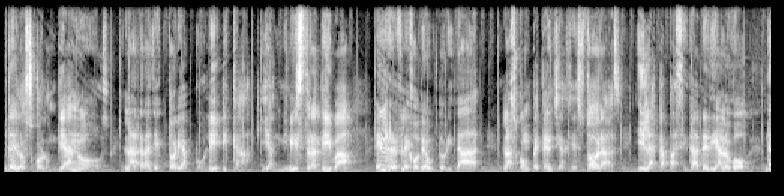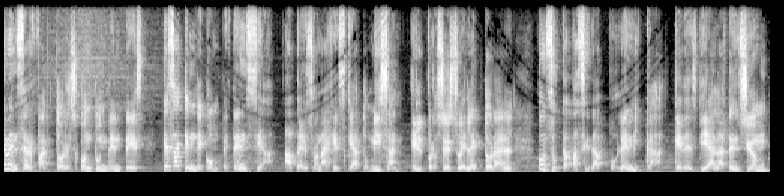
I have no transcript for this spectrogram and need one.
de los colombianos. La trayectoria política y administrativa, el reflejo de autoridad, las competencias gestoras y la capacidad de diálogo deben ser factores contundentes que saquen de competencia a personajes que atomizan el proceso electoral con su capacidad polémica que desvía la atención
